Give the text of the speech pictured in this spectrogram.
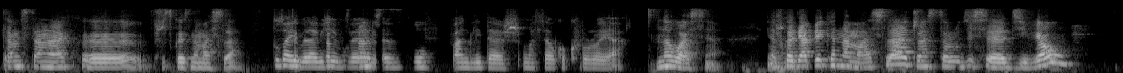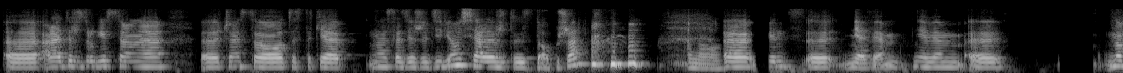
tam w Stanach e, wszystko jest na maśle. Tutaj tak, wydaje mi się, w, w Anglii też masełko króluje. No właśnie. Na no. przykład ja piekę na maśle, często ludzie się dziwią, ale też z drugiej strony często to jest takie na zasadzie, że dziwią się, ale że to jest dobrze. No. Więc nie wiem, nie wiem no,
